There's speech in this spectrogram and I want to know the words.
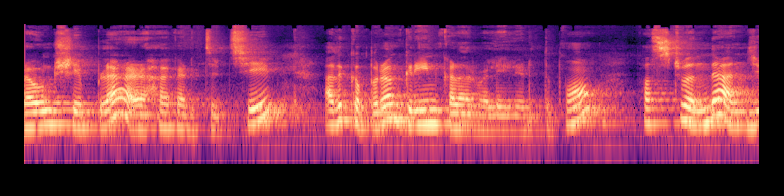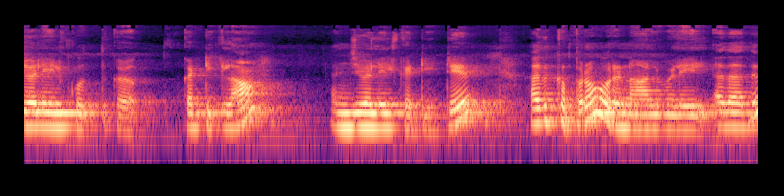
ரவுண்ட் ஷேப்பில் அழகாக கிடச்சிருச்சு. அதுக்கப்புறம் க்ரீன் கலர் வளையல் எடுத்துப்போம். ஃபஸ்ட்டு வந்து அஞ்சு வளையல் கொத்து கட்டிக்கலாம். அஞ்சு வளையல் கட்டிட்டு அதுக்கப்புறம் ஒரு நாலு வளையல். அதாவது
